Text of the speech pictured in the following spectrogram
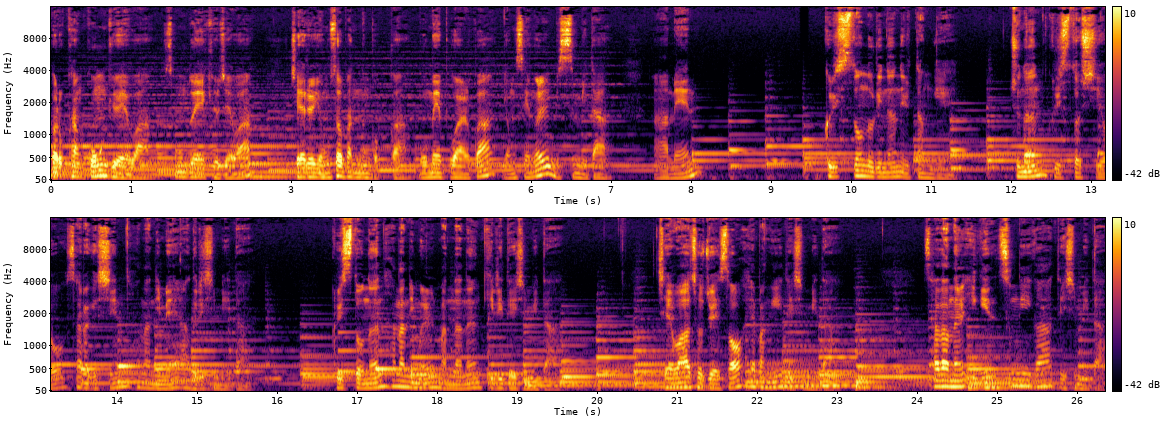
거룩한 공교회와 성도의 교제와 죄를 용서받는 것과 몸의 부활과 영생을 믿습니다. 아멘. 그리스도 누리는 1단계 주는 그리스도시요 살아계신 하나님의 아들이십니다. 그리스도는 하나님을 만나는 길이 되십니다. 죄와 저주에서 해방이 되십니다. 사단을 이긴 승리가 되십니다.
